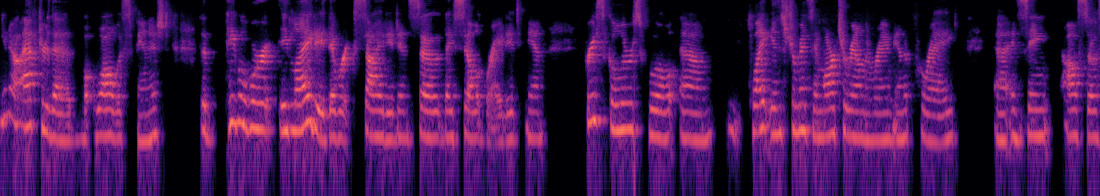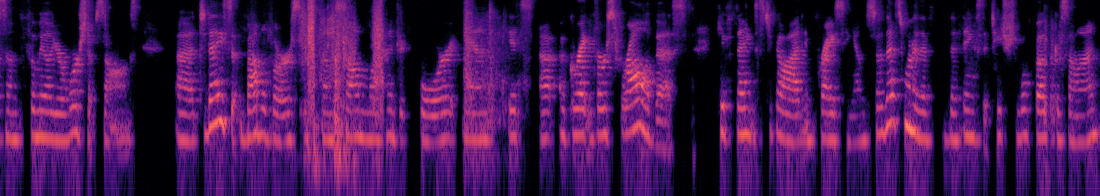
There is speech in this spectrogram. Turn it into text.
you know after the wall was finished the people were elated they were excited and so they celebrated and preschoolers will um, play instruments and march around the room in a parade uh, and sing also some familiar worship songs. Uh, today's Bible verse is from Psalm 104, and it's a, a, great verse for all of us. Give thanks to God and praise Him. So that's one of the, the things that teachers will focus on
